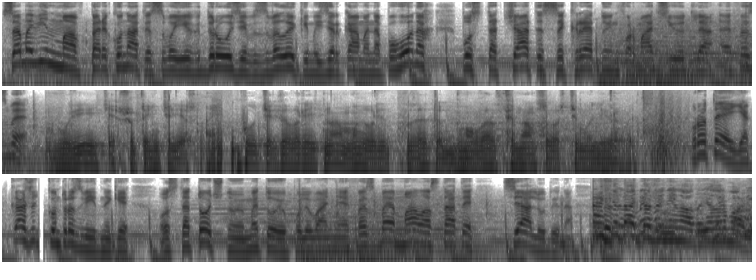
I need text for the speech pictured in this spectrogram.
Саме він мав переконати своїх друзів з великими зірками на погонах постачати секретну інформацію для ФСБ. Увидите что-то интересное. Будете говорить нам, мы говорит, за это будем вас финансово стимулировать. Проте, як кажуть контрозвідники, остаточною метою полювання ФСБ мала стати ця людина, Приседать даже не надо, я нормально.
